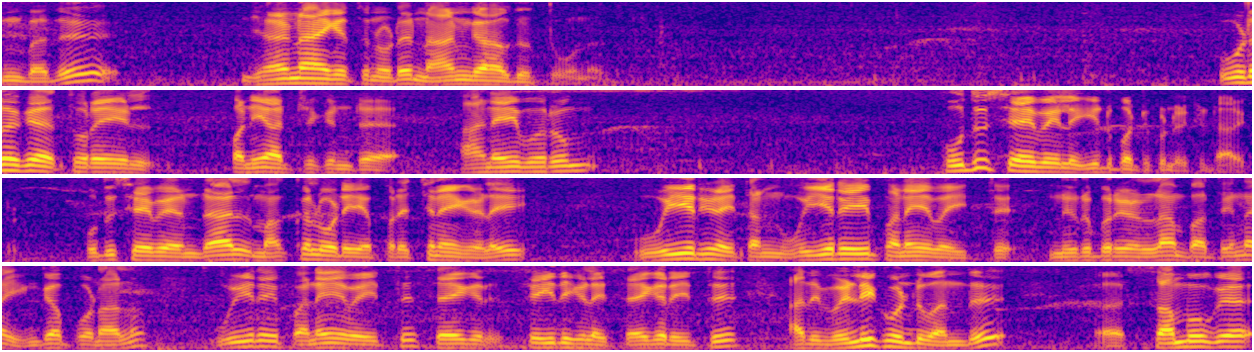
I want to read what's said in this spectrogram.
என்பது ஜனநாயகத்தினுடைய நான்காவது தூண் ஊடகத்துறையில் பணியாற்றுகின்ற அனைவரும் பொது சேவையில் ஈடுபட்டு கொண்டிருக்கிறார்கள். பொது சேவை என்றால் மக்களுடைய பிரச்சனைகளை உயிரை தன் உயிரை பணைய வைத்து நிருபர்கள்லாம் பார்த்தீங்கன்னா எங்கே போனாலும் உயிரை பணைய வைத்து சேகரி செய்திகளை சேகரித்து அது வெளிக்கொண்டு வந்து சமூக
